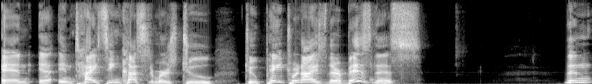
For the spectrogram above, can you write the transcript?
and uh, enticing customers to to patronize their business, then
